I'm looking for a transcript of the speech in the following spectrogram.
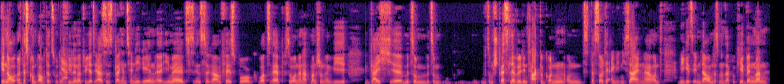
Genau, äh, das kommt auch dazu, dass ja. viele natürlich als erstes gleich ans Handy gehen, äh, E-Mails, Instagram, Facebook, WhatsApp, so und dann hat man schon irgendwie gleich äh, mit so mit so mit so einem Stresslevel den Tag begonnen und das sollte eigentlich nicht sein, ne? Und mir geht's eben darum, dass man sagt, okay, wenn man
